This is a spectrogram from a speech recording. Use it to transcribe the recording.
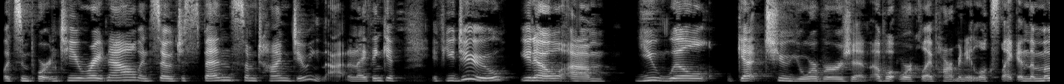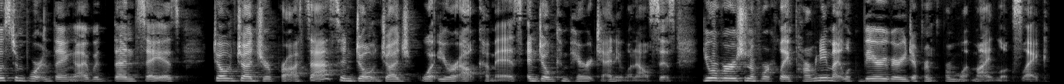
what's important to you right now. And so just spend some time doing that. And I think if if you do, you know, um, you will get to your version of what work life harmony looks like. And the most important thing I would then say is don't judge your process and don't judge what your outcome is and don't compare it to anyone else's. Your version of work life harmony might look very, very different from what mine looks like.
